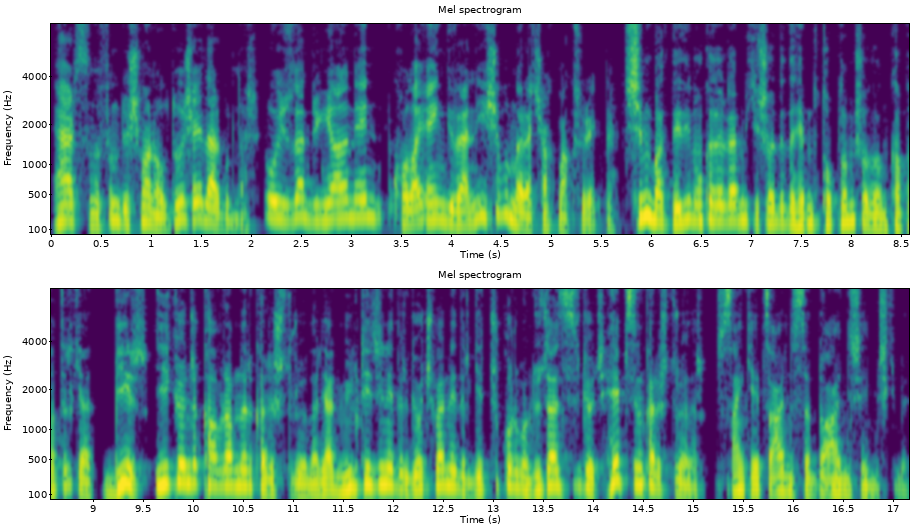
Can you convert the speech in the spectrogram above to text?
Her sınıfın düşman olduğu şeyler bunlar. O yüzden dünyanın en kolay, en güvenli işi bunlara çakmak sürekli. Şimdi bak dediğin o kadar önemli ki şöyle de hem de toplamış olalım kapatırken. Bir, ilk önce kavramları karıştırıyorlar. Yani mülteci nedir, göçmen nedir, geçici koruma, düzensiz göç hepsini karıştırıyorlar. Sanki hepsi aynı statüde aynı şeymiş gibi.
